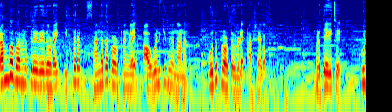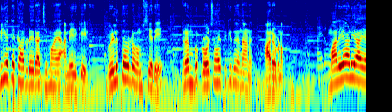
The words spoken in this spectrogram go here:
Trump ഭരണത്തിലേറിയതോടെ ഇത്തരം സന്നദ്ധ പ്രവർത്തനങ്ങളെ അവഗണിക്കുന്നു എന്നാണ് പൊതുപ്രവർത്തകരുടെ ആക്ഷേപം. പ്രത്യേകിച്ച് കുടിയേറ്റക്കാരുടെ രാജ്യമായ അമേരിക്കയിൽ വെളുത്തവരുടെ വംശീയതയെ ട്രംപ് പ്രോത്സാഹിപ്പിക്കുന്നു എന്നാണ് ആരോപണം. മലയാളിയായ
